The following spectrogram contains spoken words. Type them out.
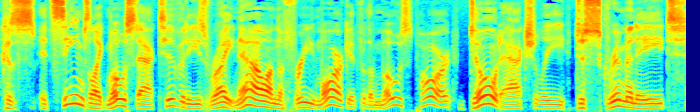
because it seems like most activities right now on the free market, for the most part, don't actually discriminate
